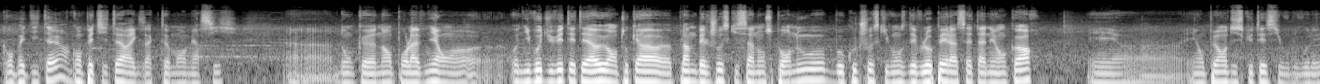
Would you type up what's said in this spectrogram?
Compétiteurs compétiteurs, exactement, merci. Euh, donc euh, non, pour l'avenir, au niveau du VTTAE, en tout cas, plein de belles choses qui s'annoncent pour nous, beaucoup de choses qui vont se développer là cette année encore. Et, euh, et on peut en discuter si vous le voulez,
